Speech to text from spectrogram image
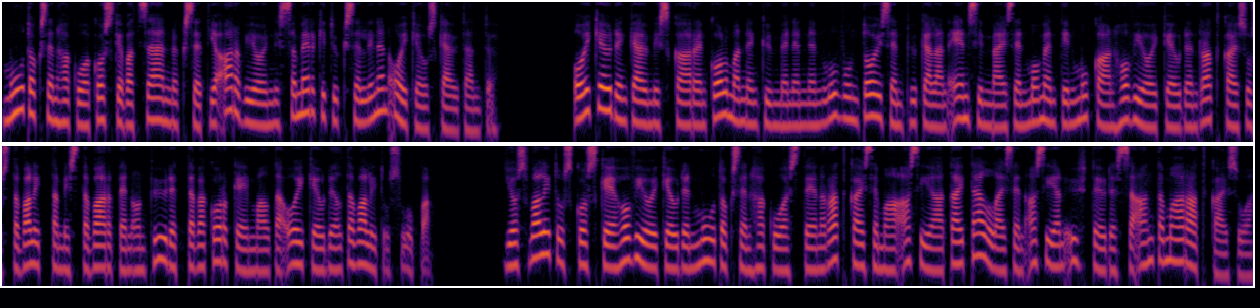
Muutoksenhakua koskevat säännökset ja arvioinnissa merkityksellinen oikeuskäytäntö. Oikeudenkäymiskaaren 30. luvun toisen pykälän ensimmäisen momentin mukaan hovioikeuden ratkaisusta valittamista varten on pyydettävä korkeimmalta oikeudelta valituslupa. Jos valitus koskee hovioikeuden muutoksen hakuasteen ratkaisemaa asiaa tai tällaisen asian yhteydessä antamaa ratkaisua.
